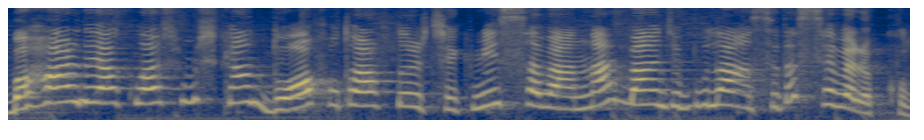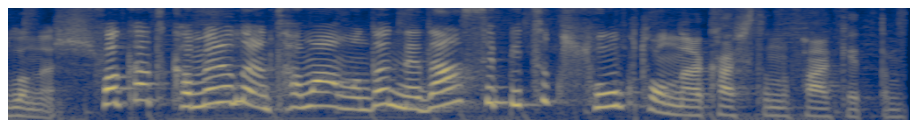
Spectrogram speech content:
Baharda yaklaşmışken doğa fotoğrafları çekmeyi sevenler bence bu lensi de severek kullanır. Fakat kameraların tamamında nedense bir tık soğuk tonlara kaçtığını fark ettim.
